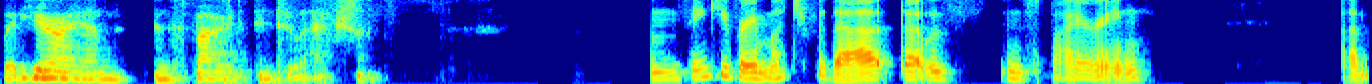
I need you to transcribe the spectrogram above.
but here I am inspired into action. Um, thank you very much for that. That was inspiring. Um,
